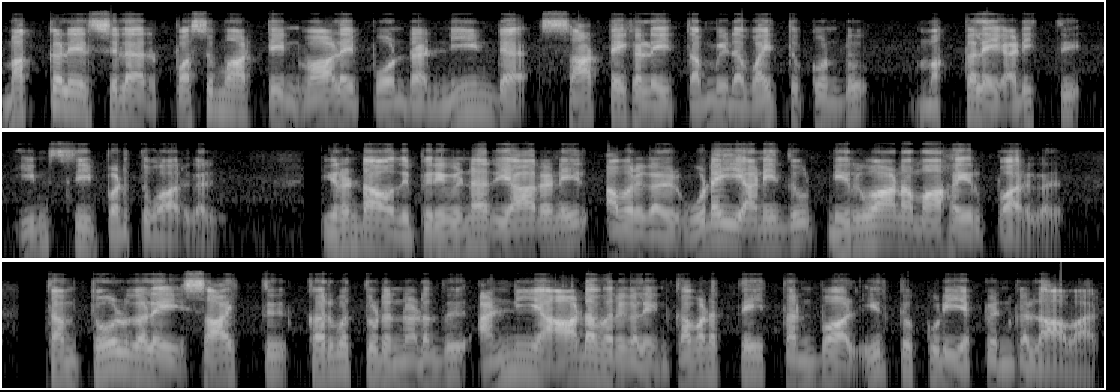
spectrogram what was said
மக்களில் சிலர் பசுமாட்டின் வாளை போன்ற நீண்ட சாட்டைகளை தம்மிடம் வைத்துக்கொண்டு மக்களை அடித்து இம்சிப்படுத்துவார்கள். இரண்டாவது பிரிவினர் யாரெனில் அவர்கள் உடை அணிந்து நிர்வாணமாக இருப்பார்கள். தம் தோள்களை சாய்த்து கர்வத்துடன் நடந்து அந்நிய ஆடவர்களின் கவனத்தை தன்பால் ஈர்க்கக்கூடிய பெண்கள் ஆவார்.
